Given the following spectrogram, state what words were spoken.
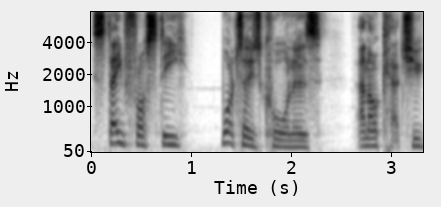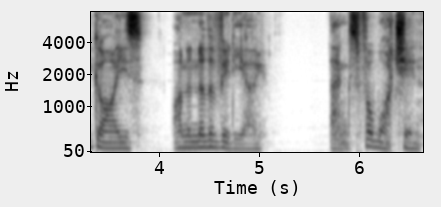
Stay frosty, watch those corners, and I'll catch you guys on another video. Thanks for watching.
